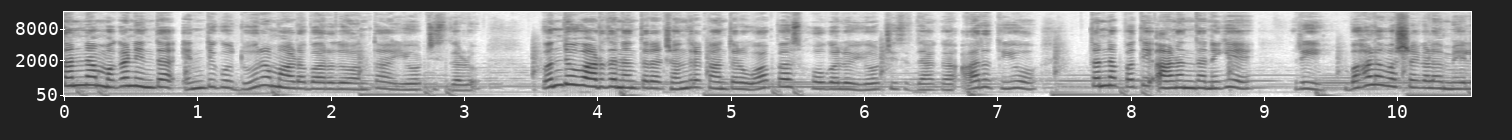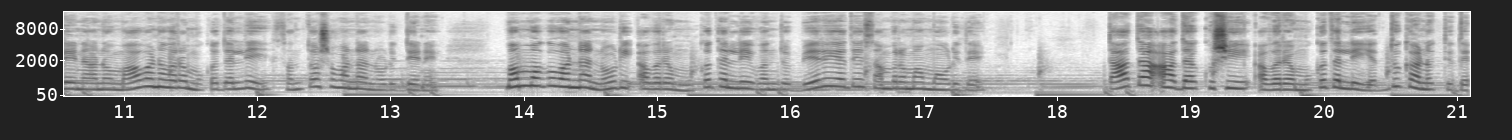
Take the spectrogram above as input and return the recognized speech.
ತನ್ನ ಮಗನಿಂದ ಎಂದಿಗೂ ದೂರ ಮಾಡಬಾರದು ಅಂತ ಯೋಚಿಸಿದಳು. ಒಂದು ವಾರದ ನಂತರ ಚಂದ್ರಕಾಂತರು ವಾಪಸ್ ಹೋಗಲು ಯೋಚಿಸಿದಾಗ ಆರತಿಯು ತನ್ನ ಪತಿ ಆನಂದನಿಗೆ ರೀ, ಬಹಳ ವರ್ಷಗಳ ಮೇಲೆ ನಾನು ಮಾವನವರ ಮುಖದಲ್ಲಿ ಸಂತೋಷವನ್ನ ನೋಡಿದ್ದೇನೆ. ಮೊಮ್ಮಗುವನ್ನ ನೋಡಿ ಅವರ ಮುಖದಲ್ಲಿ ಒಂದು ಬೇರೆಯದೇ ಸಂಭ್ರಮ ಮೂಡಿದೆ. ತಾತ ಆದ ಖುಷಿ ಅವರ ಮುಖದಲ್ಲಿ ಎದ್ದು ಕಾಣುತ್ತಿದೆ.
